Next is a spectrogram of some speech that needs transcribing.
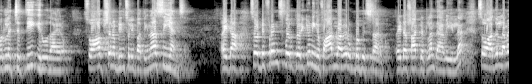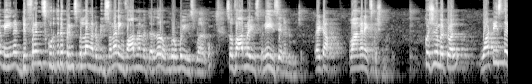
ஒரு லட்சத்தி இருபதாயிரம். ஸோ ஆப்ஷன் அப்படின்னு சொல்லி பார்த்தீங்கன்னா சி ஆன்சர் ரைட்டா ஸோ டிஃப்ரென்ஸ் பொறுத்த வரைக்கும் நீங்கள் ஃபார்முலாவே ரொம்ப பெஸ்ட்டாக இருக்கும். ரைட்டா ஷார்ட்கட்லாம் தேவையில்லை. ஸோ அது இல்லாமல் மெயினாக டிஃப்ரென்ஸ் கொடுத்துட்டு பிரின்சிபல்லாம் கண்டுபிடிக்க சொன்னால் நீங்கள் ஃபார்முலா மெத்தட் தான் ரொம்ப ரொம்ப யூஸ்ஃபுல்லாக இருக்கும். ஸோ ஃபார்முலா யூஸ் பண்ணி ஈஸியாக கண்டுபிடிச்சிடும் ரைட்டா வாங்க next question Question number 12. What is the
